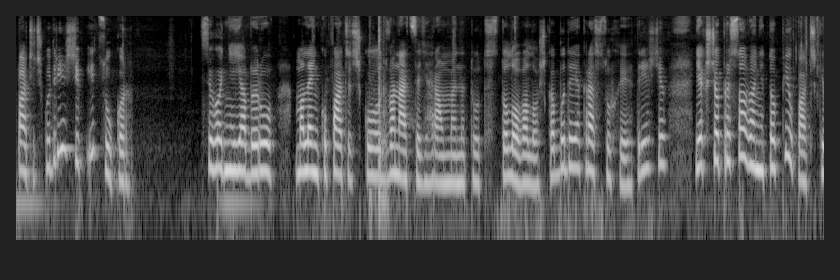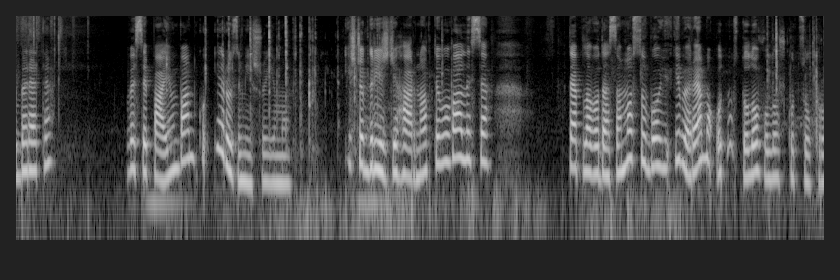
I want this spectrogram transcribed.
Пачечку дріжджів і цукор. Сьогодні я беру маленьку пачечку 12 грам, у мене тут столова ложка буде якраз сухих дріжджів. Якщо пресовані, то пів пачки берете, висипаємо банку і розмішуємо. І щоб дріжджі гарно активувалися, тепла вода само собою, і беремо одну столову ложку цукру.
